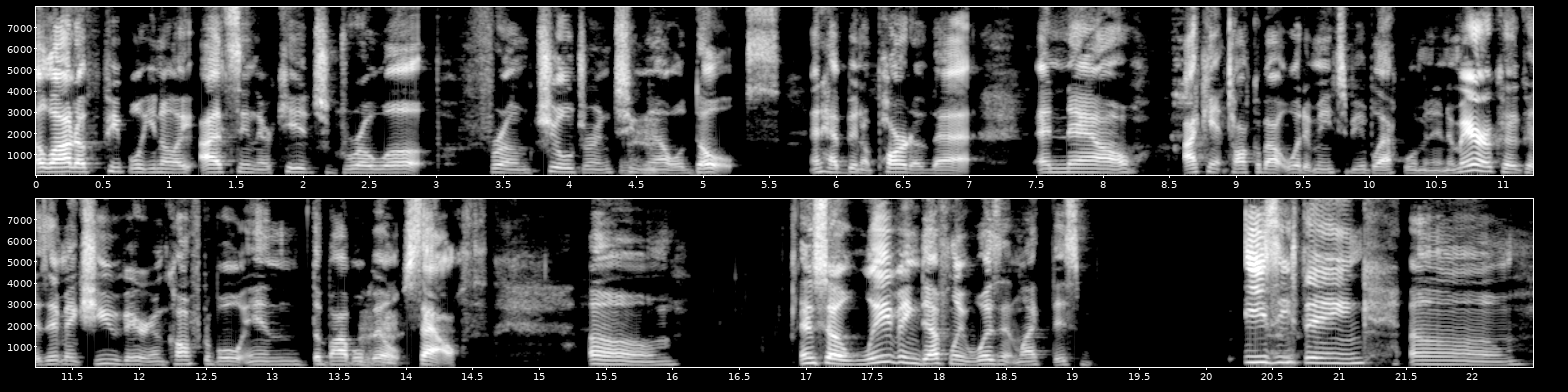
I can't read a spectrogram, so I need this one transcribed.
A lot of people, you know, like I'd seen their kids grow up from children to Mhm. now adults and have been a part of that. And now I can't talk about what it means to be a black woman in America because it makes you very uncomfortable in the Bible Mhm. Belt South. Um, and so leaving definitely wasn't like this easy Mhm. thing. Um,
